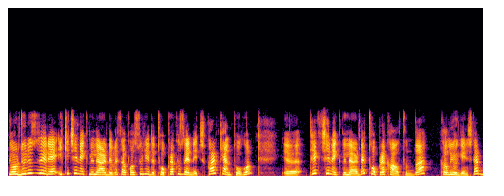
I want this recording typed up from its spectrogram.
Gördüğünüz üzere iki çeneklilerde mesela fasulyede toprak üzerine çıkarken tohum e, tek çeneklilerde toprak altında kalıyor gençler.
